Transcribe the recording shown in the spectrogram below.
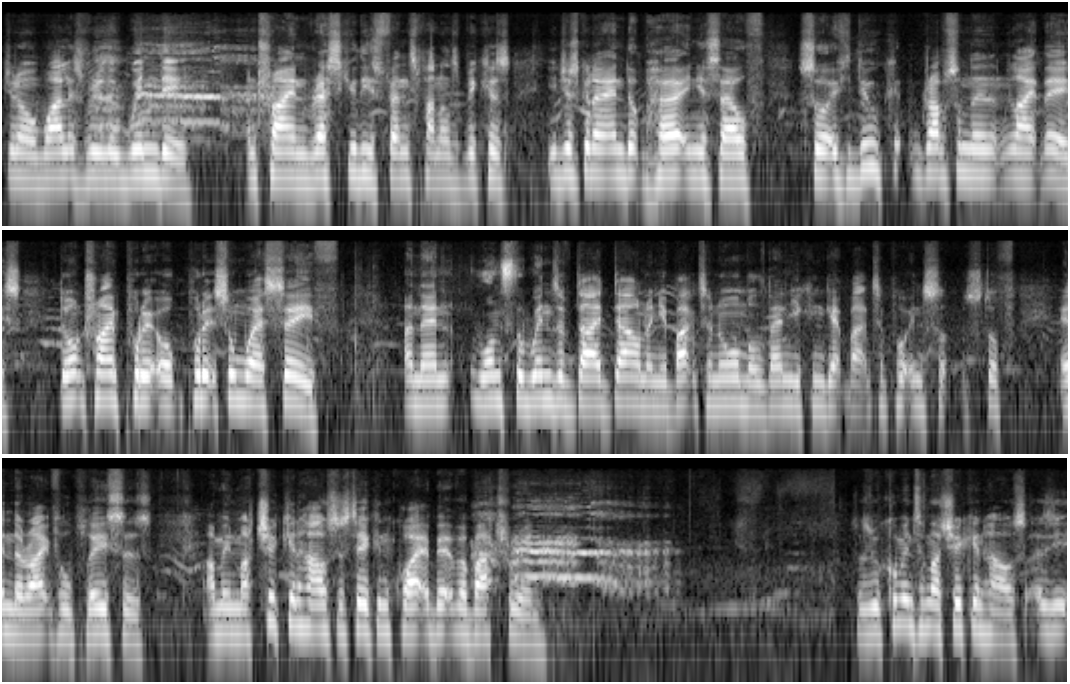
you know, while it's really windy and try and rescue these fence panels because you're just going to end up hurting yourself. So if you do grab something like this, don't try and put it up, put it somewhere safe. And then once the winds have died down and you're back to normal, then you can get back to putting stuff in the rightful places. I mean, my chicken house has taken quite a bit of a battering. So as we come into my chicken house, you,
